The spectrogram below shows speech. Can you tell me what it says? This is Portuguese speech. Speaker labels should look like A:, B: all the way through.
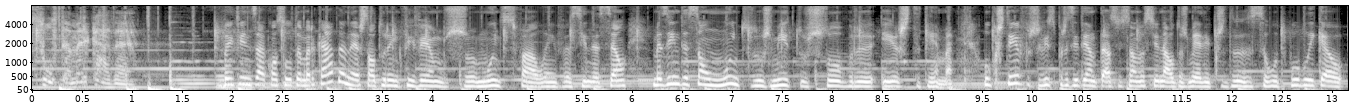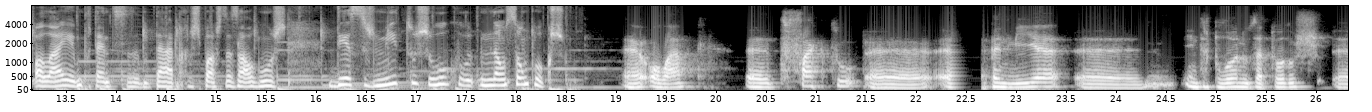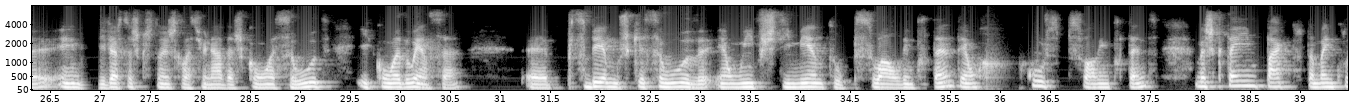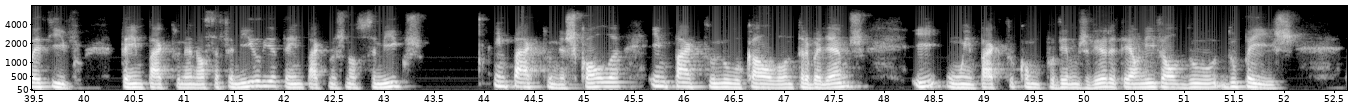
A: Consulta marcada.
B: Bem-vindos à consulta marcada. Nesta altura em que vivemos, muito se fala em vacinação, mas ainda são muitos os mitos sobre este tema. O que Esteves, vice-presidente da Associação Nacional dos Médicos de Saúde Pública, olá, é importante dar respostas a alguns desses mitos. Hugo, não são poucos.
C: Uh, olá. Uh, de facto, uh, a pandemia uh, interpelou-nos a todos uh, em diversas questões relacionadas com a saúde e com a doença. Uh, percebemos que a saúde é um investimento pessoal importante, é um recurso pessoal importante, mas que tem impacto também coletivo. Tem impacto na nossa família, tem impacto nos nossos amigos, impacto na escola, impacto no local onde trabalhamos e um impacto, como podemos ver, até ao nível do, do país.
